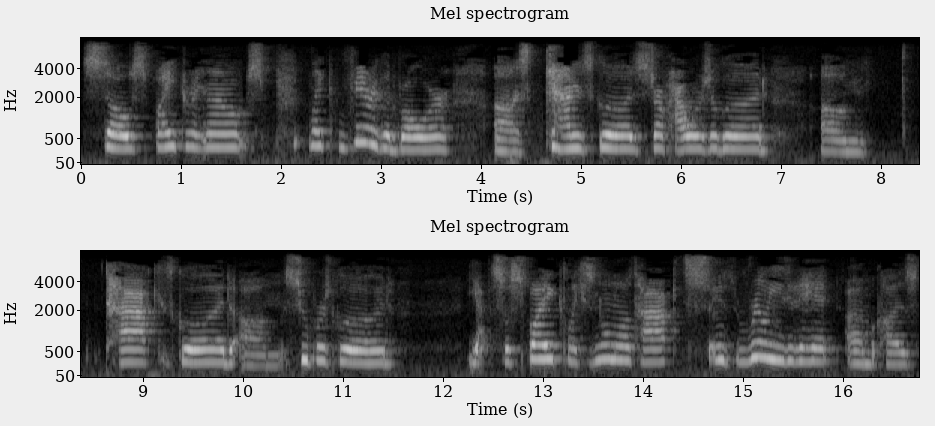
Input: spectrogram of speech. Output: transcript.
So Spike right now, like very good brawler. Uh, his cat is good. Star powers are good. Um, attack is good. Um, super's good. Yeah, so Spike, like his normal attack, it's, it's really easy to hit um, because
